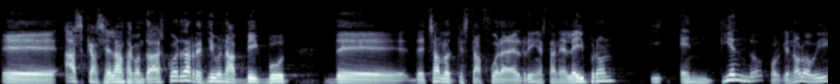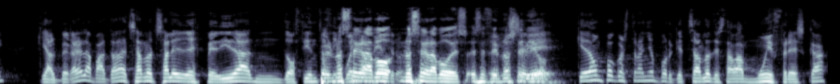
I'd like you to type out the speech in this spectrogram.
eh, Asuka se lanza contra las cuerdas, recibe una big boot de, de Charlotte que está fuera del ring, está en el apron, y entiendo, porque no lo vi, que al pegarle la patada Charlotte sale despedida mm, 250 Pero no se grabó, metros. no se grabó eso, es decir, Pero no, se, vio. ve. Queda un poco extraño porque Charlotte estaba muy fresca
